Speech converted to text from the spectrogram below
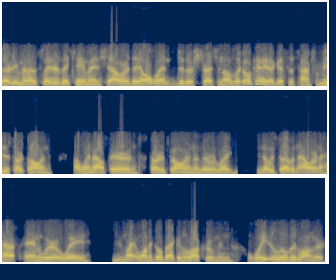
30 minutes later, they came in, showered, they all went to their stretch, and I was like, okay, I guess it's time for me to start throwing. I went out there and started throwing, and they were like, you know, we still have an hour and a half, and we're away. You might want to go back in the locker room and wait a little bit longer.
